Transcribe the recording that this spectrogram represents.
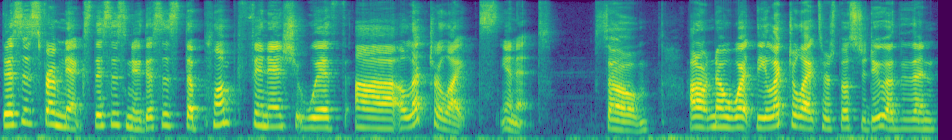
This is from NYX. This is new. This is the plump finish with uh, electrolytes in it. So I don't know what the electrolytes are supposed to do other than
